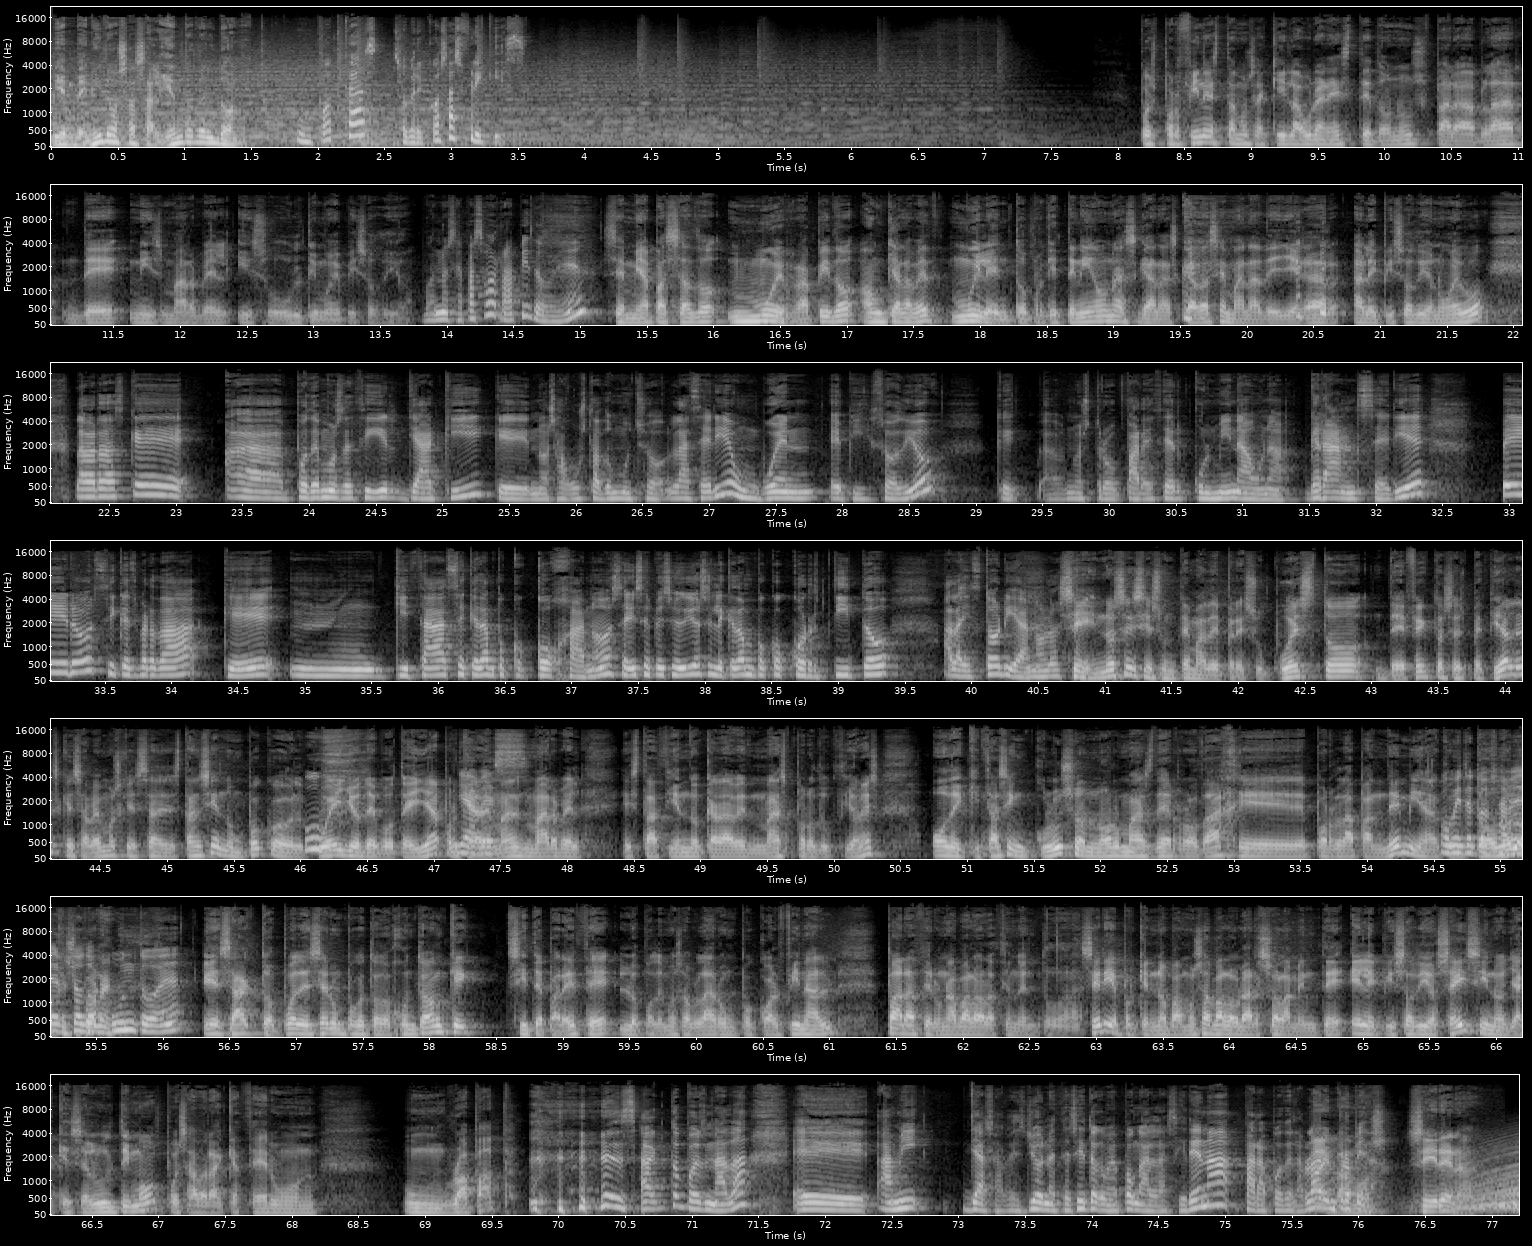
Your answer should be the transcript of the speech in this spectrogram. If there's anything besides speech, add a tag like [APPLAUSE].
Bienvenidos a Saliendo del Donut. Un podcast sobre cosas frikis. Pues por fin estamos aquí, Laura, en este Donus para hablar de Miss Marvel y su último episodio. Bueno, se ha pasado rápido, ¿eh? Se me ha pasado muy rápido, aunque a la vez muy lento, porque tenía unas ganas cada semana de llegar [LAUGHS] al episodio nuevo. La verdad es que ah, podemos decir ya aquí que nos ha gustado mucho la serie, un buen episodio, que a nuestro parecer culmina una gran serie. Pero sí que es verdad que mm, quizás se queda un poco coja, ¿no? Seis episodios se le queda un poco cortito a la historia, no lo sé. Sí, no sé si es un tema de presupuesto, de efectos especiales, que sabemos que está- están siendo un poco el Uf, cuello de botella, porque además ves. Marvel está haciendo cada vez más producciones, o de quizás incluso normas de rodaje por la pandemia. Con todo lo saber, que todo supone. junto, ¿eh? Exacto, puede ser un poco todo junto, aunque si te parece, lo podemos hablar un poco al final para hacer una valoración de toda la serie, porque no vamos a valorar solamente el episodio 6, sino ya que es el último, pues habrá que hacer un, un wrap-up. [LAUGHS] Exacto, pues nada. eh, a mí, ya sabes, yo necesito que me pongan la sirena para poder hablar Ahí en vamos, propiedad. Sirena.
